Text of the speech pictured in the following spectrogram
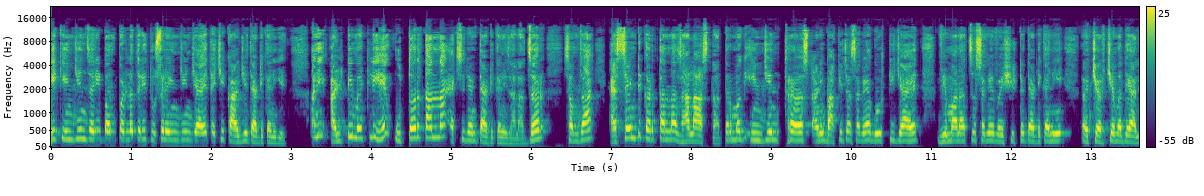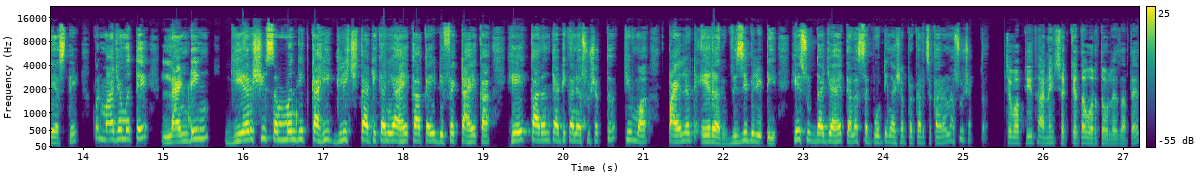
एक इंजिन जरी बंद पडलं तरी दुसरं इंजिन जे आहे त्याची काळजी त्या ठिकाणी घेईल आणि अल्टिमेटली हे उतरताना ऍक्सिडेंट त्या ठिकाणी झाला. जर समजा असेंट करताना झाला असता तर मग इंजिन थ्रस्ट आणि बाकीच्या सगळ्या गोष्टी ज्या आहेत विमानाचं सगळे वैशिष्ट्य त्या ठिकाणी चर्चेमध्ये आले असते. पण माझ्या मते लँडिंग गिअरशी संबंधित काही ग्लिच त्या ठिकाणी आहे का काही डिफेक्ट आहे का हे एक कारण त्या ठिकाणी असू शकतं. किंवा पायलट एरर विजिबिलिटी हे सुद्धा जे आहे त्याला सपोर्टिंग अशा प्रकारचं कारण असू शकतं. च्या बाबतीत अनेक शक्यता वर्तवल्या जात आहेत.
